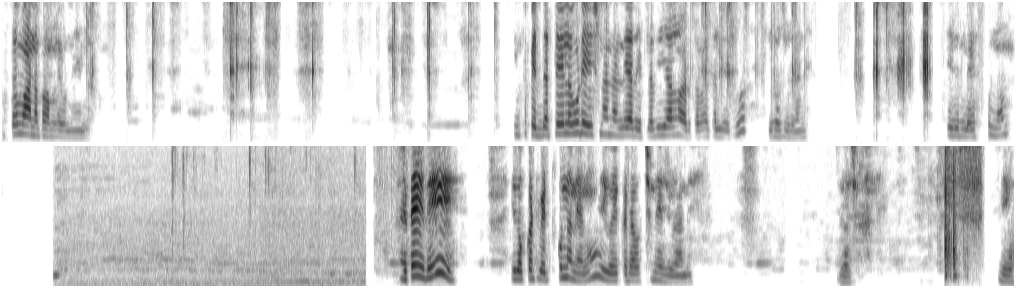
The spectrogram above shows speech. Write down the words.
మొత్తం వానపాములే ఉన్నాయి ఇంకా పెద్ద ట్రేలో కూడా వేసినానండి అది ఎట్లా తీయాలో అర్థమైతే లేదు ఇదో చూడండి. ఇది ఇట్లా అయితే ఇది ఇది ఒక్కటి పెట్టుకున్నా నేను. ఇగో ఇక్కడ వచ్చినాయి చూడండి. ఇగో చూడండి. ఇగో.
